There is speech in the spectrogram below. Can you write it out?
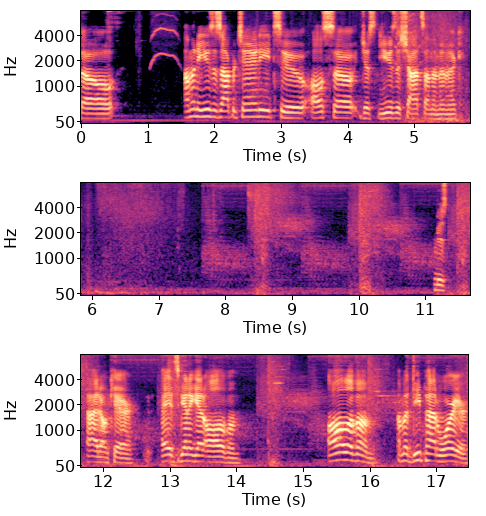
So, I'm gonna use this opportunity to also just use the shots on the mimic. I'm just, I don't care. It's gonna get all of them. All of them. I'm a D-pad warrior.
